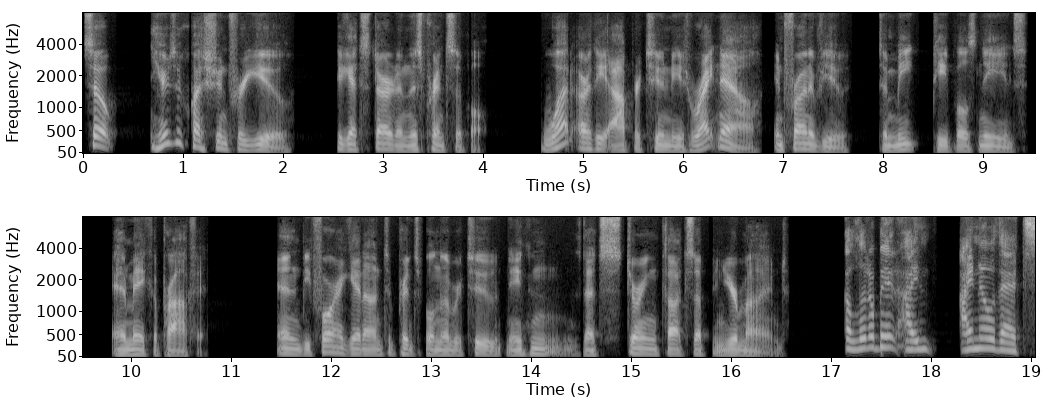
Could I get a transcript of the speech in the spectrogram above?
So here's a question for you to get started on this principle. What are the opportunities right now in front of you to meet people's needs and make a profit? And before I get on to principle number two, Nathan, that's stirring thoughts up in your mind. A little bit. I I know that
